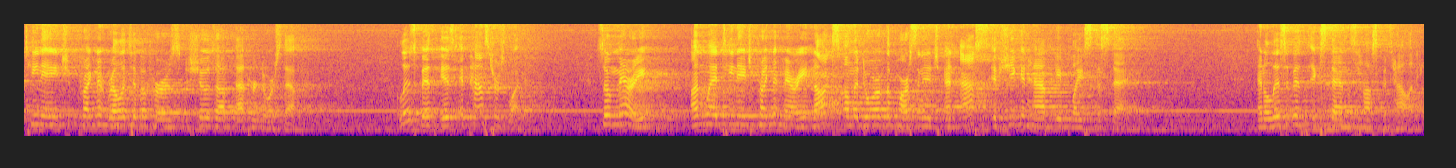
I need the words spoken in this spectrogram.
teenage, pregnant relative of hers shows up at her doorstep. Elizabeth is a pastor's wife. So Mary, unwed teenage pregnant Mary, knocks on the door of the parsonage and asks if she can have a place to stay. And Elizabeth extends hospitality.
